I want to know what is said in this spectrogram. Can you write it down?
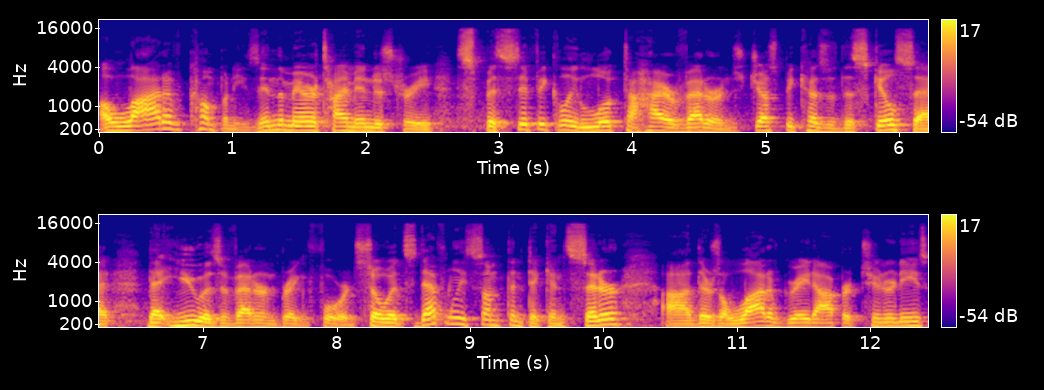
A lot of companies in the maritime industry specifically look to hire veterans just because of the skill set that you as a veteran bring forward. So it's definitely something to consider. Uh, there's a lot of great opportunities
